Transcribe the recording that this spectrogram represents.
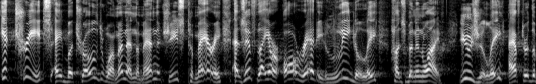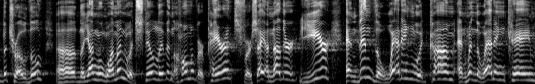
it treats a betrothed woman and the man that she's to marry as if they are already legally husband and wife. Usually, after the betrothal, uh, the young woman would still live in the home of her parents for, say, another year, and then the wedding would come. And when the wedding came,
